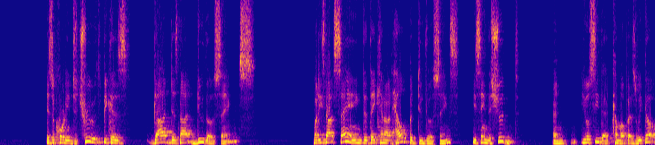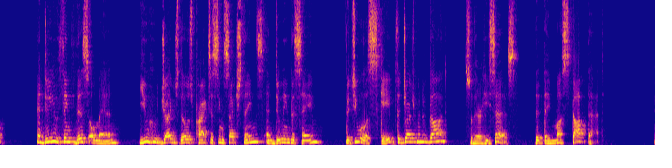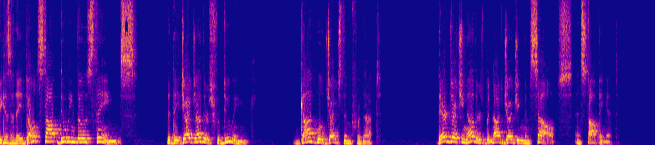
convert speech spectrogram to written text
is according to truth because God does not do those things. But he's not saying that they cannot help but do those things. He's saying they shouldn't. And you'll see that come up as we go. And do you think this, O oh man, you who judge those practicing such things and doing the same, that you will escape the judgment of God? So there he says that they must stop that. Because if they don't stop doing those things that they judge others for doing, God will judge them for that. They're judging others, but not judging themselves and stopping it.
